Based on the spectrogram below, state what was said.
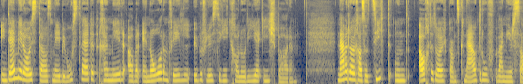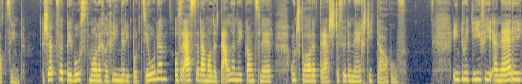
Indem wir uns das mehr bewusst werden, können wir aber enorm viel überflüssige Kalorien einsparen. Nehmt euch also Zeit und achtet euch ganz genau darauf, wenn ihr satt sind schöpfen bewusst mal ein kleinere Portionen oder essen auch mal den Teller nicht ganz leer und sparen die Reste für den nächsten Tag auf. Intuitive Ernährung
